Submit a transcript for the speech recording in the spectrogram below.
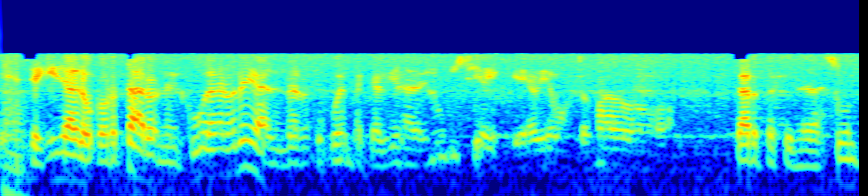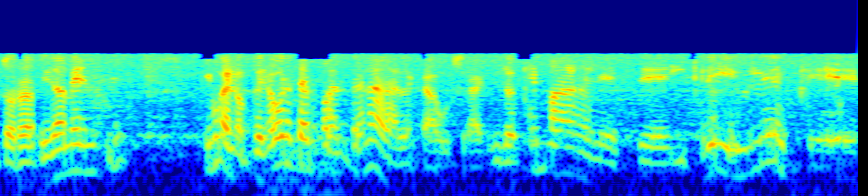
enseguida lo cortaron el QR al darse cuenta que había una denuncia y que habíamos tomado cartas en el asunto rápidamente y bueno, pero ahora está empantanada la causa. Y lo que es más este, increíble es que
